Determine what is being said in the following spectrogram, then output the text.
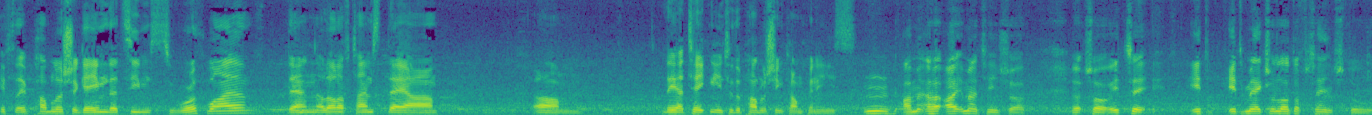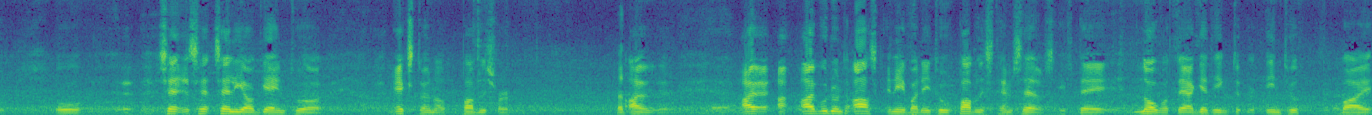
if they publish a game that seems worthwhile, then a lot of times they are um, they are taken into the publishing companies. Mm, I, I, imagine so. Uh, so it's a, it it makes a lot of sense to, to uh, se- se- sell your game to an external publisher. But- I, uh, I, I wouldn't ask anybody to publish themselves if they know what they are getting to, into by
